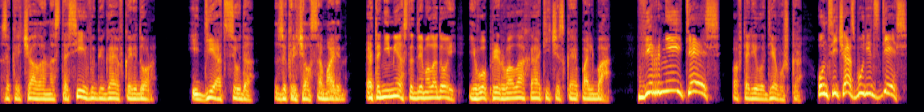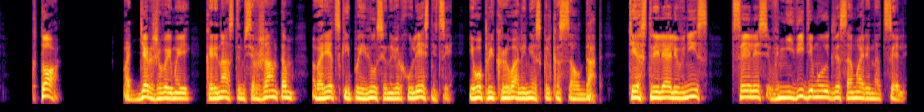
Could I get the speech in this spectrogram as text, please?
закричала Анастасия, выбегая в коридор. «Иди отсюда!» — закричал Самарин. Это не место для молодой, его прервала хаотическая пальба. «Вернитесь!» — повторила девушка. «Он сейчас будет здесь!» «Кто?» Поддерживаемый коренастым сержантом, Ворецкий появился наверху лестницы, его прикрывали несколько солдат. Те стреляли вниз, целясь в невидимую для Самарина цель.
